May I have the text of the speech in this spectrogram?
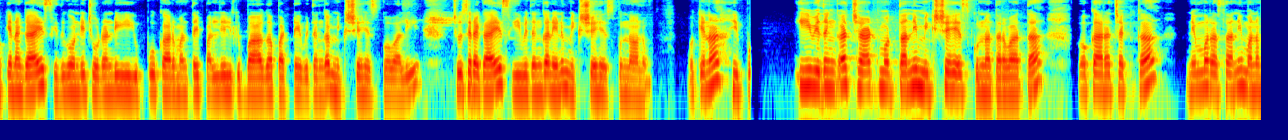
ఓకేనా గాయస్ ఇదిగోండి చూడండి ఈ ఉప్పు కారం అంతా ఈ పల్లీలకి బాగా పట్టే విధంగా మిక్స్ చేసుకోవాలి. చూసారా గాయస్ ఈ విధంగా నేను మిక్స్ చేసుకున్నాను. ఓకేనా? ఇప్పుడు ఈ విధంగా చాట్ మొత్తాన్ని మిక్స్ చేసుకున్న తర్వాత ఒక అరచక్క నిమ్మరసాన్ని మనం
